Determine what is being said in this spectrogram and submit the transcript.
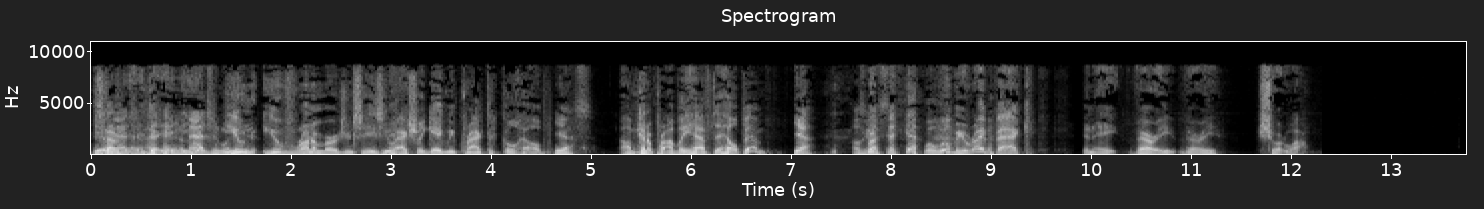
this you guy- imagine- I can't even imagine you. he- You've run emergencies. You actually gave me practical help. yes. I'm going to probably have to help him. Yeah. I was going to say, yeah. Well, we'll be right back in a very, very short while.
